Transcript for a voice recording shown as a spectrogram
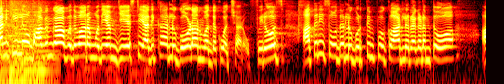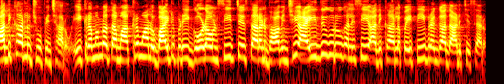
తనిఖీల్లో భాగంగా బుధవారం ఉదయం జీఎస్టీ అధికారులు గోడౌన్ వద్దకు వచ్చారు. ఫిరోజ్ అతని సోదరులు గుర్తింపు కార్డులు రగడంతో అధికారులు చూపించారు. ఈ క్రమంలో తమ అక్రమాలు బయటపడి గోడౌన్ సీజ్ చేస్తారని భావించి ఐదుగురు కలిసి అధికారులపై తీవ్రంగా దాడి చేశారు.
